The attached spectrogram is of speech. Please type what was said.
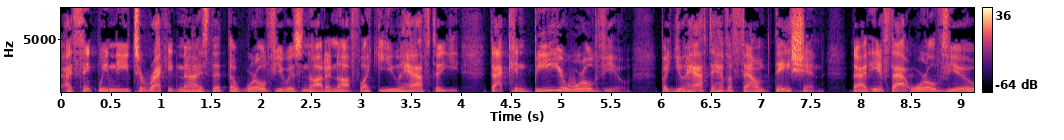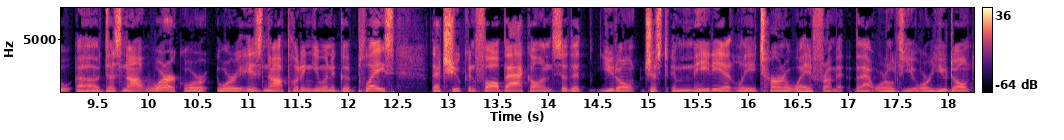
I think we need to recognize that the worldview is not enough. Like you have to that can be your worldview, but you have to have a foundation that if that worldview uh, does not work or or is not putting you in a good place, that you can fall back on so that you don't just immediately turn away from it that worldview or you don't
